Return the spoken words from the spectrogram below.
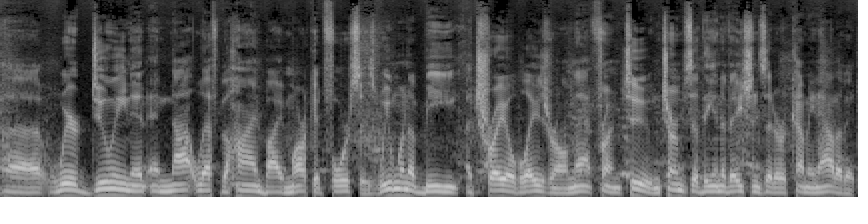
uh, we're doing it and not left behind by market forces. We want to be a trailblazer on that front too, in terms of the innovations that are coming out of it.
